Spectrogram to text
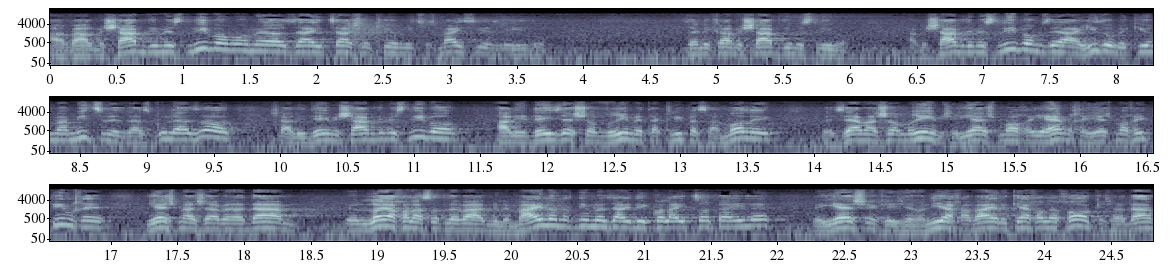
אבל משעבדים את ליבו, הוא אומר, זה העצה של קיום מצווס מייסיאס והידו. זה נקרא משעבדים את ליבו. המשעבדים את ליבום זה ההידו בקיום המצווה והסגולה הזאת שעל ידי משעבדים את ליבום על ידי זה שוברים את הקליפס המולק וזה מה שאומרים שיש מוחי ימחה יש מוחי תמחה יש מה שהבן אדם לא יכול לעשות לבד מלמיילו נותנים לו את זה על ידי כל העצות האלה ויש כשנניח הוואי על החוק כשאדם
